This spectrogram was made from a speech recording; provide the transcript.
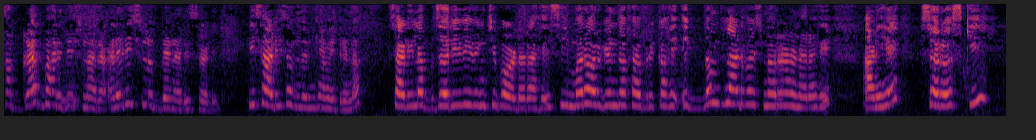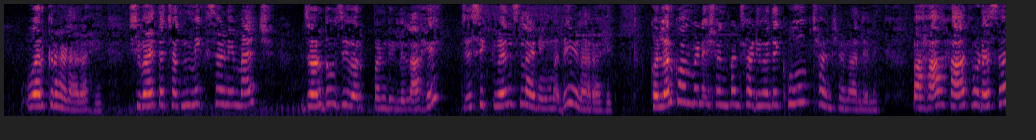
सगळ्यात भारी दिसणार आणि रिच लुक देणारी साडी. ही साडी समजून घ्या मित्रांना साडीला जरी विविंगची बॉर्डर आहे सीमर ऑर्गेन्झा फॅब्रिक आहे एकदम फ्लॅट बसणार राहणार आहे. आणि हे सरोस्की वर्क राहणार आहे. शिवाय त्याच्यात मिक्स आणि मॅच जरदोजी वर्क पण दिलेलं आहे जे सिक्वेन्स लाइनिंगमध्ये येणार आहे. कलर कॉम्बिनेशन पण साडीमध्ये खूप छान छान आलेले पहा हा थोडासा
